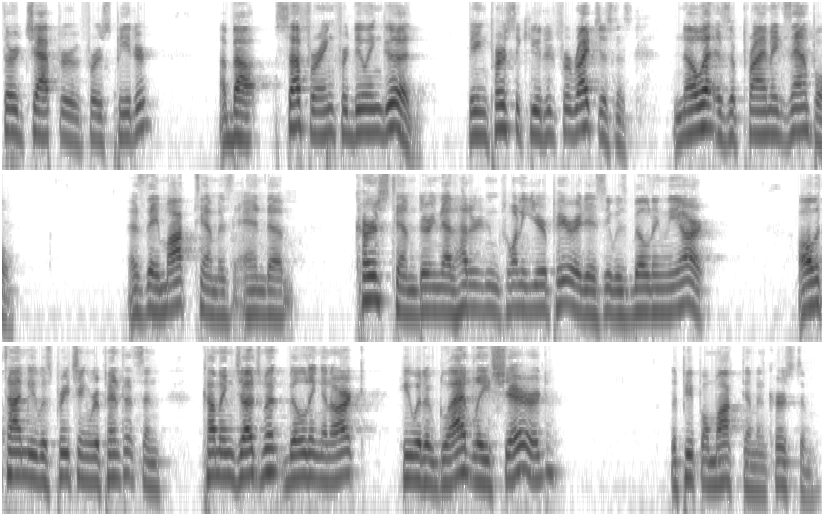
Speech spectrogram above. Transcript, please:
third chapter of 1 Peter about suffering for doing good, being persecuted for righteousness. Noah is a prime example as they mocked him as, and uh, cursed him during that 120 year period as he was building the ark. All the time he was preaching repentance and coming judgment, building an ark, he would have gladly shared. The people mocked him and cursed him.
